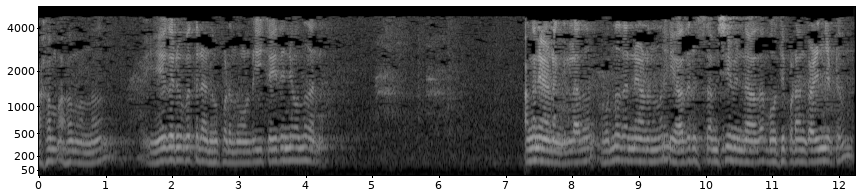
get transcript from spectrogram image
അഹം അഹം എന്ന് ഏകരൂപത്തിൽ അനുഭവപ്പെടുന്നതുകൊണ്ട് ഈ ചൈതന്യം ഒന്ന് തന്നെ. അങ്ങനെയാണെങ്കിൽ അത് ഒന്ന് തന്നെയാണെന്ന് യാതൊരു സംശയമില്ലാതെ ബോധ്യപ്പെടാൻ കഴിഞ്ഞിട്ടും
